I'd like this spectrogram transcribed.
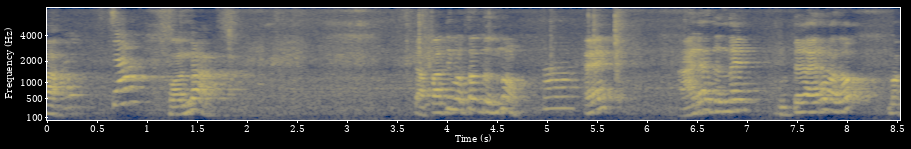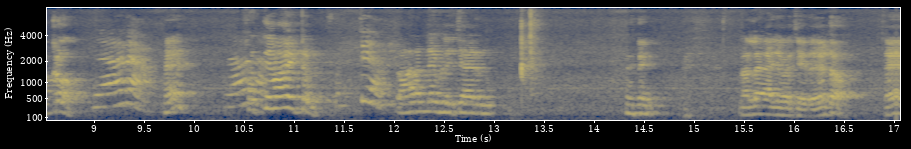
ആ. വന്നാ? ചപ്പാത്തി മൊത്തം തിന്നോ? ഏ? ആരാ തിന്നേ? കൂട്ടുകാരോ അതോ മക്കളോ? ഏ? സത്യമായിട്ടും. സത്യം. സാറെന്നെ വിളിച്ചായിരുന്നു. നല്ല കാര്യമാണ് ചെയ്തത് കേട്ടോ. ഏ?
